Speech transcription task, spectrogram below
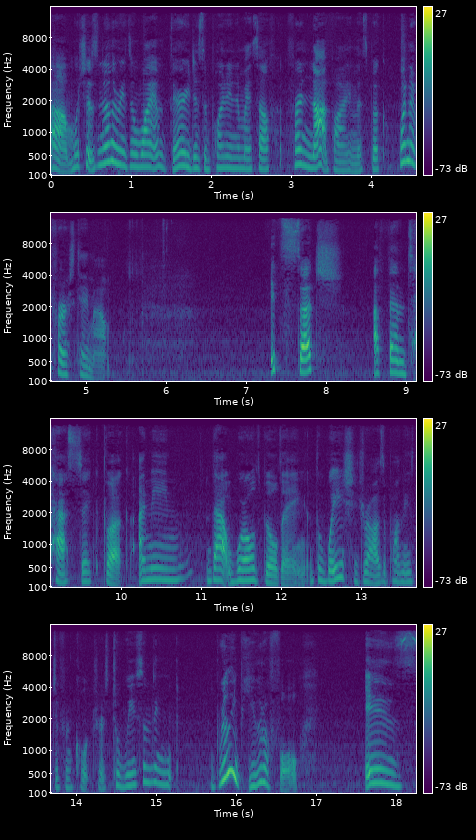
Um, which is another reason why I'm very disappointed in myself for not buying this book when it first came out. It's such a fantastic book. I mean, that world building, the way she draws upon these different cultures to weave something really beautiful is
